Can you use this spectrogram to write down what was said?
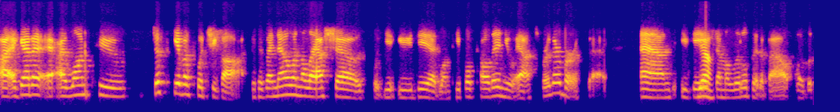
I, I gotta, I want to, just give us what you got, because I know in the last shows, what you, you did, when people called in, you asked for their birthday, and you gave Yeah. them a little bit about what was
